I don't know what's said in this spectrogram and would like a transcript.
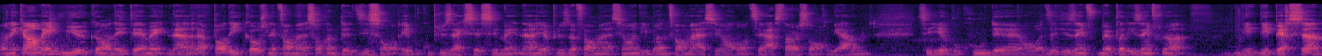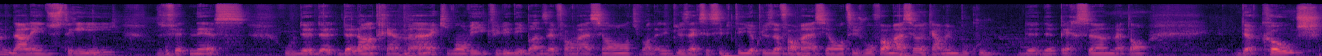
on est quand même mieux qu'on était maintenant. La part des coachs, l'information, comme tu as dit, sont, est beaucoup plus accessible maintenant. Il y a plus de formations, des bonnes formations. Tu sais, à cette heure, si on regarde, il y a beaucoup de, on va dire, des influ- ben, pas des influents, des, des personnes dans l'industrie du fitness ou de, de, de l'entraînement qui vont véhiculer des bonnes informations, qui vont donner plus d'accessibilité. Il y a plus de formations. Tu sais, je vois aux formations, il y a quand même beaucoup de, de personnes, mettons, de coachs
